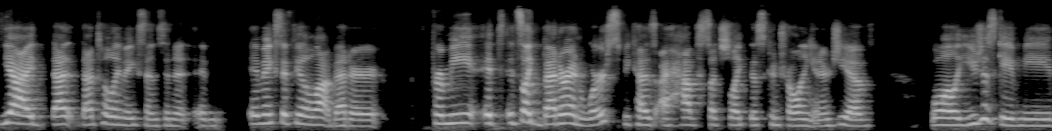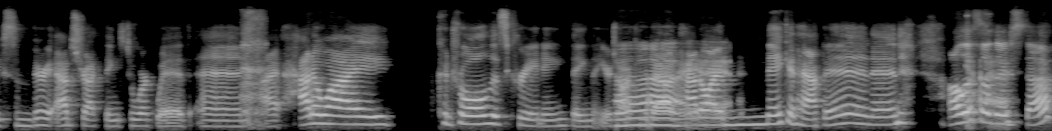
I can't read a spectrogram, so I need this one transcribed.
yeah I, that that totally makes sense and it, it it makes it feel a lot better for me it's it's like better and worse because i have such like this controlling energy of well you just gave me some very abstract things to work with and I, how do i control this creating thing that you're talking about and Ah, how do i make it happen and all this Yeah. other stuff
